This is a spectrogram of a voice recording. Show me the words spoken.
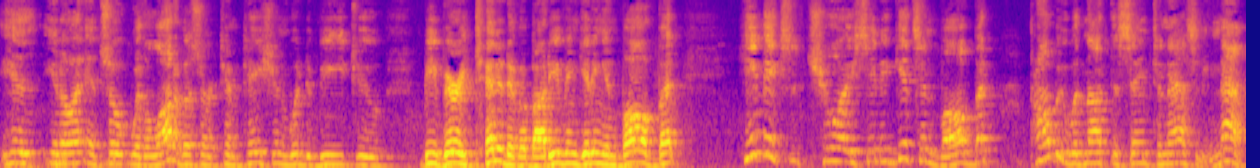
his you know, and so with a lot of us, our temptation would be to be very tentative about even getting involved, but he makes a choice and he gets involved, but probably with not the same tenacity. Now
